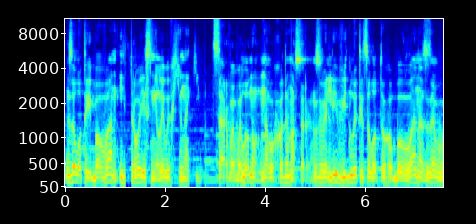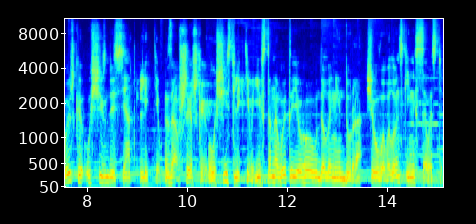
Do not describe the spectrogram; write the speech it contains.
золотий баван і троє сміливих юнаків. Цар Вавилону Навуходоносор звелів відлити золотого бавана за вишки у 60 ліктів, завширшки у 6 ліктів і встановити його у долині Дура, що у Вавилонській місцевості.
